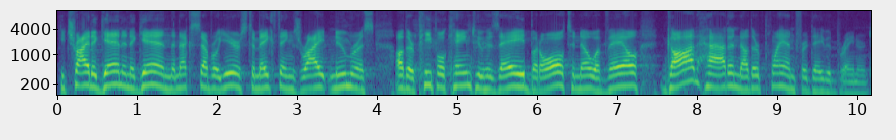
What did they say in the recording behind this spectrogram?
He tried again and again the next several years to make things right. Numerous other people came to his aid, but all to no avail. God had another plan for David Brainerd.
